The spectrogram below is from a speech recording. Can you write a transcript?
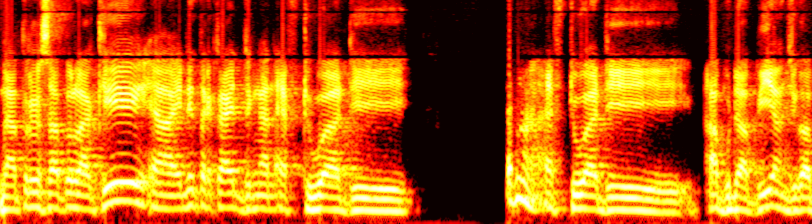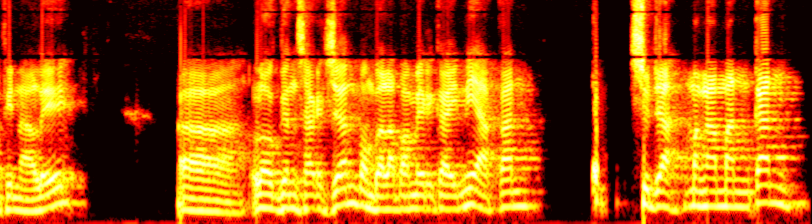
Nah, terus satu lagi ya, ini terkait dengan F2 di F2 di Abu Dhabi yang juga finale. Uh, Logan Sargent pembalap Amerika ini akan sudah mengamankan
